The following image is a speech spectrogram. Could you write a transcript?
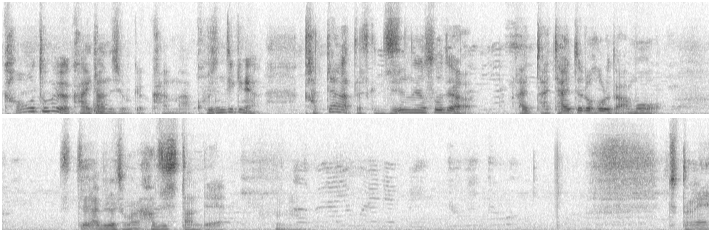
買おうと思えば買えたんでしょうけど、まあ、個人的には買ってなかったですけど、事前の予想ではタイトルホルダーもステラビロチまで外したんで、うん、ちょっとね、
